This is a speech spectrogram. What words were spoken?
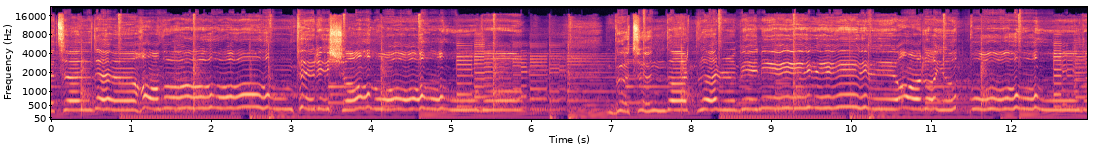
Elde halım perişan oldu. Bütün dertler beni arayıp buldu.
